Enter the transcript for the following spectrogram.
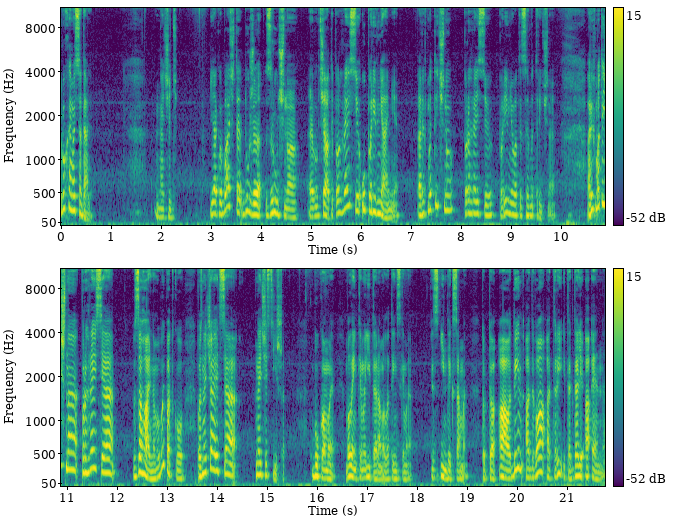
Рухаємося далі. Значить, як ви бачите, дуже зручно е, вивчати прогресію у порівнянні. Арифметичну прогресію порівнювати з геометричною. Арифметична прогресія в загальному випадку позначається найчастіше буквами, маленькими літерами латинськими з індексами, тобто А1, А2, А3 і так далі АН.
